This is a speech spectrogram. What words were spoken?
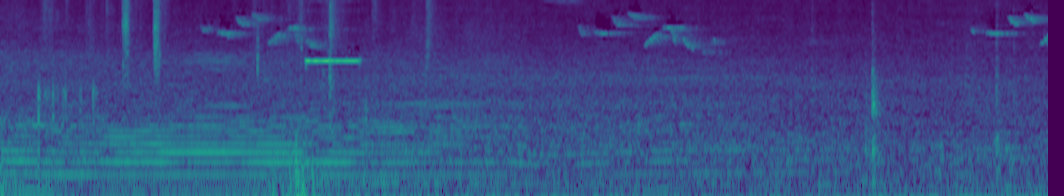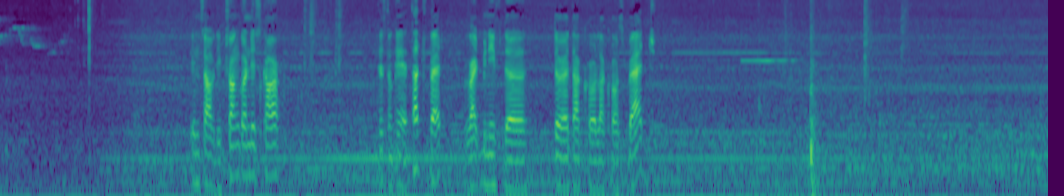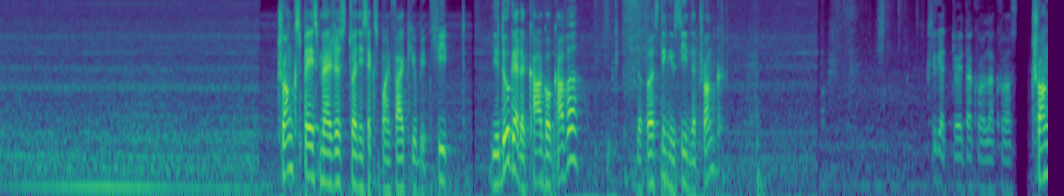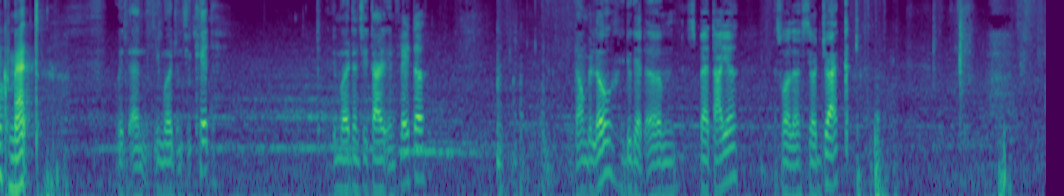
Inside of the trunk on this car, just looking at touchpad right beneath the Toyota Corolla Cross badge. Trunk space measures 26.5 cubic feet. You do get a cargo cover, the first thing you see in the trunk. You get Toyota Corolla Cross trunk mat with an emergency kit, emergency tire inflator. Down below, you do get a um, spare tire as well as your jack.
